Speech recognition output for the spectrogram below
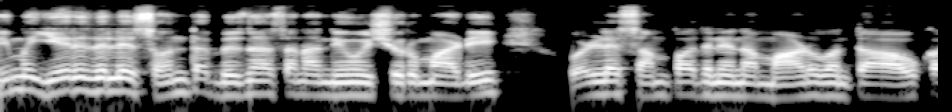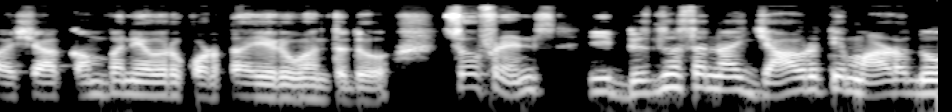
ನಿಮ್ಮ ಏರಿಯಾದಲ್ಲಿ ಸ್ವಂತ ಬಿಸ್ನೆಸ್ ಅನ್ನ ನೀವು ಶುರು ಮಾಡಿ ಒಳ್ಳೆ ಸಂಪಾದನೆಯನ್ನ ಮಾಡುವಂತ ಅವಕಾಶ ಕಂಪನಿಯವರು ಕೊಡ್ತಾ ಇರುವಂತದ್ದು. ಸೊ ಫ್ರೆಂಡ್ಸ್ ಈ ಬಿಸ್ನೆಸ್ ಅನ್ನ ಯಾವ ರೀತಿ ಮಾಡೋದು,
